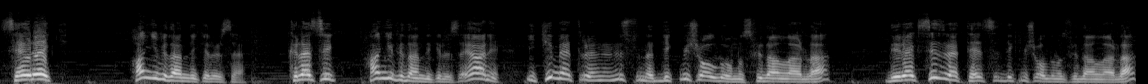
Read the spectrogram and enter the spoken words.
Seyrek hangi fidan dikilirse, klasik hangi fidan dikilirse yani 2 metrenin üstünde dikmiş olduğumuz fidanlarla, direksiz ve telsiz dikmiş olduğumuz fidanlarla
